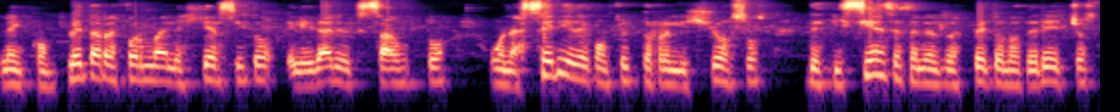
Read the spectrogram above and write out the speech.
La incompleta reforma del ejército, el erario exhausto, una serie de conflictos religiosos, deficiencias en el respeto a los derechos,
